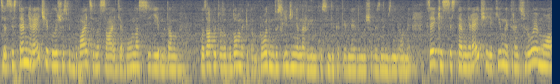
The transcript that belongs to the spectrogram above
Системні речі, коли щось відбувається на сайті, або у нас є ми там по запиту забудовники там проводимо дослідження на ринку синдикативне. Я думаю, що ви з ним знайомі. Це якісь системні речі, які ми транслюємо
